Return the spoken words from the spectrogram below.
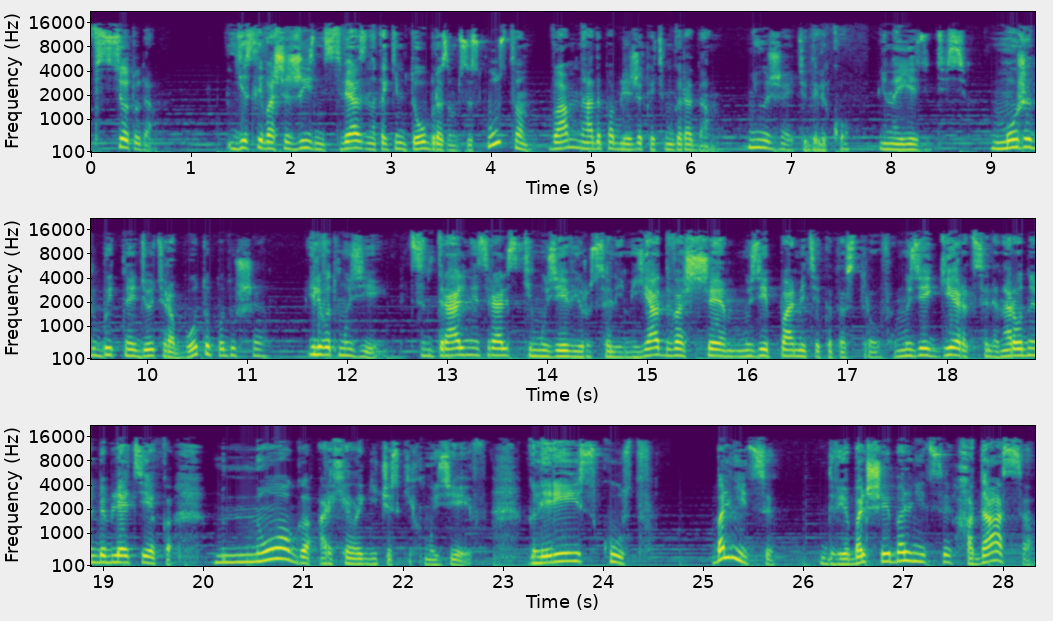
Все туда. Если ваша жизнь связана каким-то образом с искусством, вам надо поближе к этим городам. Не уезжайте далеко, не наездитесь. Может быть, найдете работу по душе. Или вот музей – Центральный Израильский музей в Иерусалиме, Яд Вашем, музей памяти катастрофы, музей Герцеля, Народная библиотека, много археологических музеев, галереи искусств, больницы, две большие больницы, Хадаса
